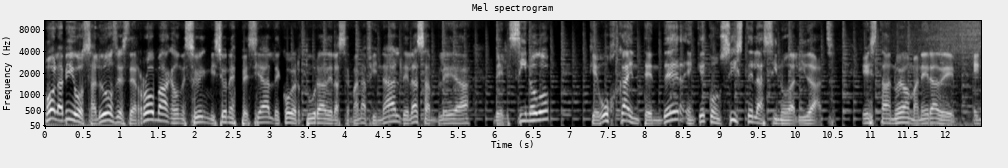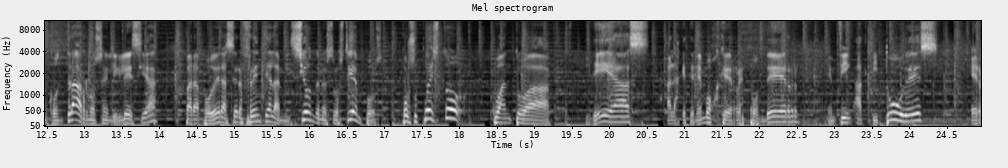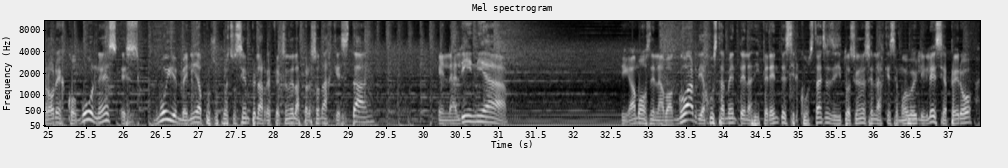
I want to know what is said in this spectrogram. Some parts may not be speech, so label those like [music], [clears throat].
Hola amigos, saludos desde Roma, donde estoy en misión especial de cobertura de la semana final de la Asamblea del Sínodo, que busca entender en qué consiste la sinodalidad, esta nueva manera de encontrarnos en la iglesia para poder hacer frente a la misión de nuestros tiempos. Por supuesto, cuanto a ideas a las que tenemos que responder, en fin, actitudes, errores comunes, es muy bienvenida, por supuesto, siempre la reflexión de las personas que están en la línea, digamos, en la vanguardia, justamente en las diferentes circunstancias y situaciones en las que se mueve la iglesia, pero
